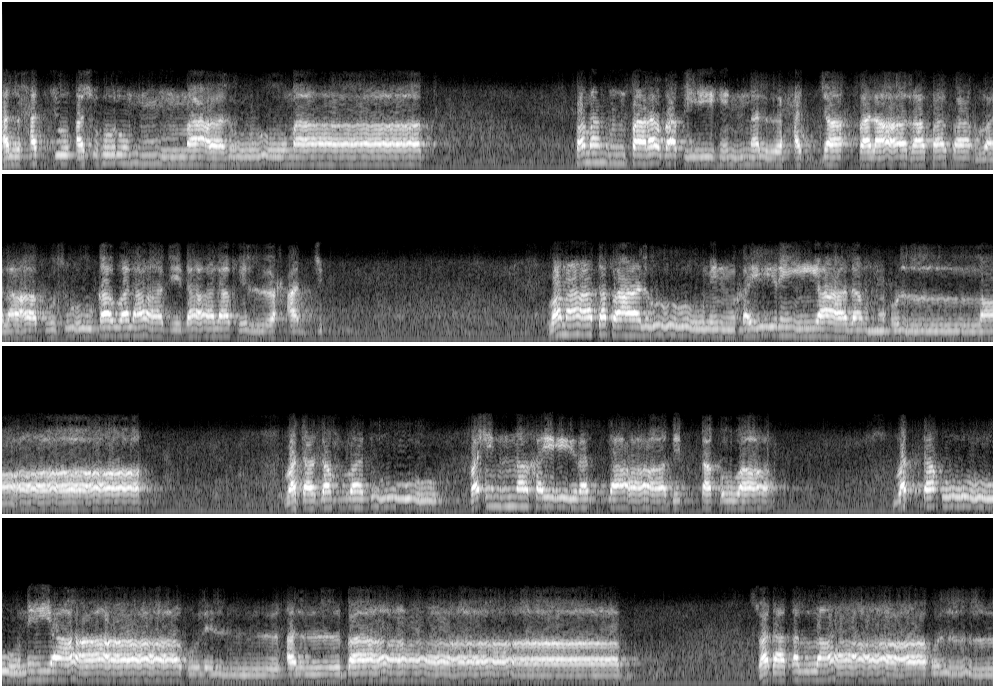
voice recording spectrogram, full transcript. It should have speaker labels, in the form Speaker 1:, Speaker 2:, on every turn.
Speaker 1: الحج أشهر معلومات. فمن فرض فيهن الحج فلا رفض ولا فسوق ولا جدال في الحج. وما تفعلوا من خير يعلمه الله. وتزودوا فإن خير الزاد التقوى واتقون يا أولي الألباب صدق الله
